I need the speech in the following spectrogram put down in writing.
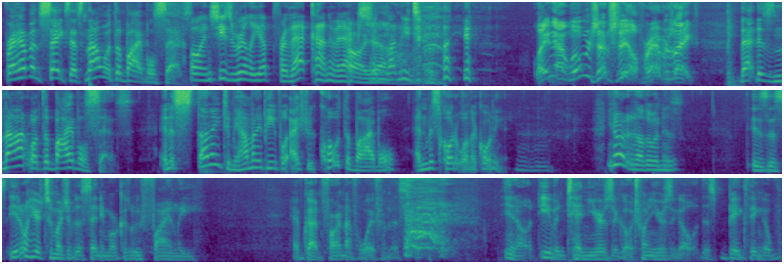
For heaven's sakes, that's not what the Bible says. oh, and she's really up for that kind of an oh, action, yeah. let me tell you. Lay down, woman, sit still, for heaven's sakes. That is not what the Bible says. And it's stunning to me how many people actually quote the Bible and misquote it when they're quoting it. Mm-hmm. You know what another one is? Is this, you don't hear too much of this anymore because we finally have gotten far enough away from this. you know, even 10 years ago, 20 years ago, this big thing of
